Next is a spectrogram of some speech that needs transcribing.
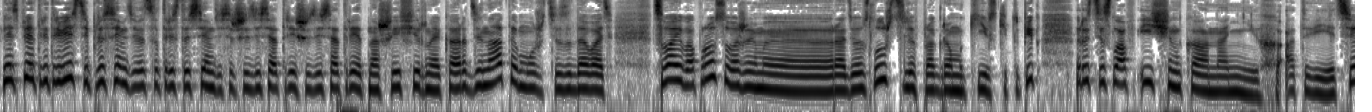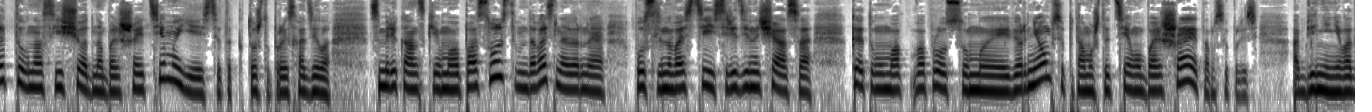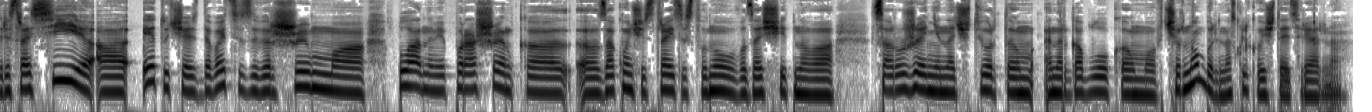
553320 плюс 7 900 370 63 63 это наши эфирные координаты. Можете задавать свои вопросы, уважаемые радиослушатели, в программу «Киевский тупик». Ростислав Ищенко на них ответит. У нас еще одна большая тема есть. Это то, что происходило с американским посольством. Давайте, наверное, после новостей середины часа к этому вопросу мы вернемся, потому что тема большая. Там сыпались обвинения в адрес России. А эту часть давайте завершим завершим э, планами Порошенко э, закончить строительство нового защитного сооружения на четвертом энергоблоком в Чернобыле. Насколько вы считаете реально?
